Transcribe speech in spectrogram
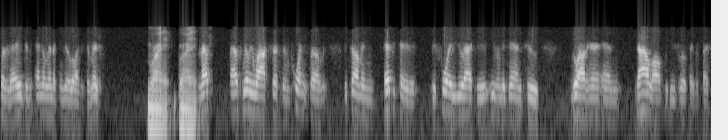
so that the agent and the lender can get a larger commission. Right, right. And that's, that's really why I stress the importance of becoming educated before you actually even begin to go out here and dialogue with these real estate professionals.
